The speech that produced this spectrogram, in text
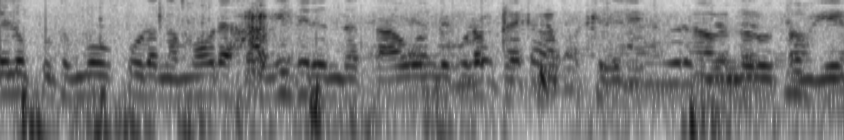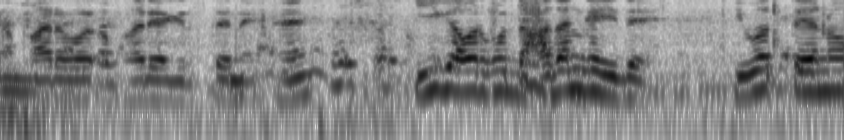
ಏಳು ಕುಟುಂಬವು ಕೂಡ ನಮ್ಮವರೇ ಆಗಿದ್ದರಿಂದ ತಾವೊಂದು ಕೂಡ ಪ್ರಯತ್ನ ಪಟ್ಟಿದ್ದೀರಿ. ನಾವೆಲ್ಲರೂ ತಮಗೆ ಅಪಾರ ಅಪಾರಿಯಾಗಿರ್ತೇನೆ? ಈಗ ಅವ್ರಿಗೊಂದು ಆದಂಗ ಇದೆ. ಇವತ್ತೇನೋ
